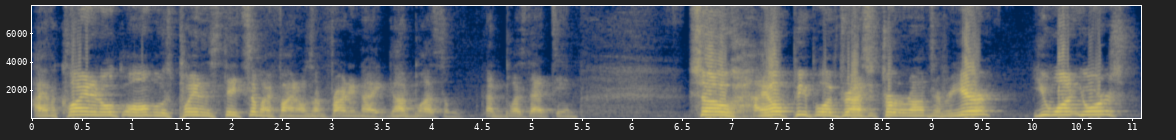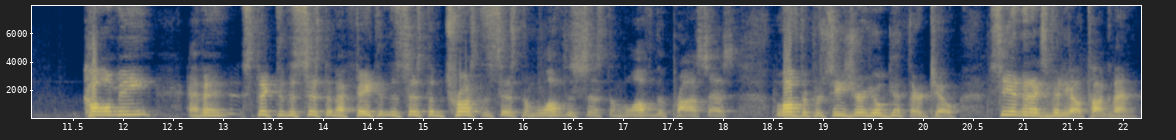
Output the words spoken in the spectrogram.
I have a client in Oklahoma who's playing in the state semifinals on Friday night. God bless them. God bless that team. So I hope people have drastic turnarounds every year. You want yours? Call me and then stick to the system, have faith in the system, trust the system, love the system, love the process, love the procedure. You'll get there too. See you in the next video. Talk then.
